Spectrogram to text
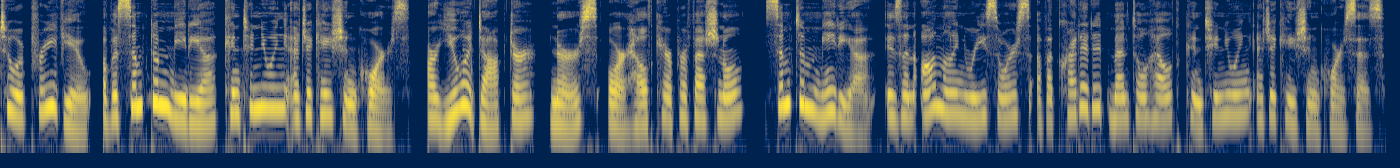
to a preview of a Symptom Media continuing education course. Are you a doctor, nurse, or healthcare professional? Symptom Media is an online resource of accredited mental health continuing education courses,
